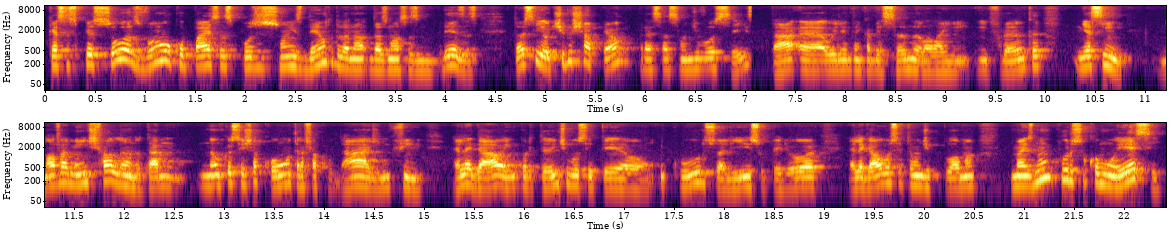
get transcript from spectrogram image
porque essas pessoas vão ocupar essas posições dentro da, das nossas empresas. Então, assim, eu tiro o chapéu para essa ação de vocês, tá? É, o William está encabeçando ela lá em, em, Franca. E, assim, novamente falando, tá? Não que eu seja contra a faculdade, enfim, é legal, é importante você ter um curso ali superior, é legal você ter um diploma, mas num curso como esse,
